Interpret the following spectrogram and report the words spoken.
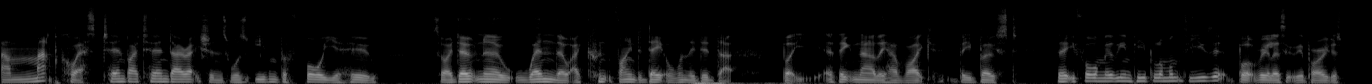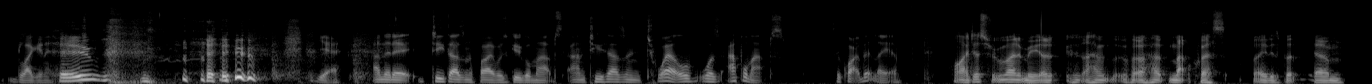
and MapQuest turn-by-turn directions was even before Yahoo. So I don't know when though. I couldn't find a date of when they did that. But I think now they have like they boast 34 million people a month to use it, but realistically they're probably just blagging it. Who? Who? Yeah. And then uh, 2005 was Google Maps and 2012 was Apple Maps. So quite a bit later. Well, I just reminded me because I haven't I heard MapQuest ages, but um,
